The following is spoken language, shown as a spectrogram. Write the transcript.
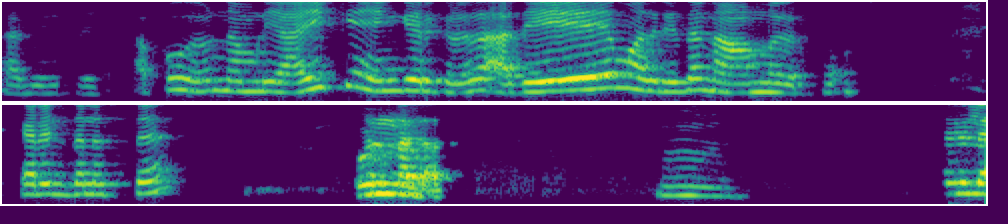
அப்படின்னு சொல்லிட்டு. அப்போ நம்முடைய ஐக்கியம் எங்க இருக்கிறது அதே மாதிரிதான் நாமளும் இருப்போம். கரெக்ட் தானே சிஸ்டர் உண்மைதான். ம். இதுல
